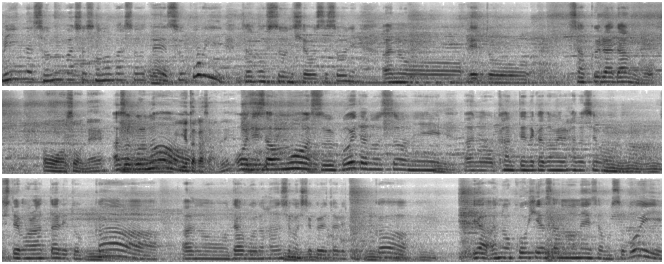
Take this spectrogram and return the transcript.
みんなその場所その場所うん。ですごい楽しそうに幸せそうにあのーえっ、と桜団子おおそうね。あそこのうん。豊さんね。おじさんもすごい楽しそうに、うん。あの寒天で固める話もしてもらったりとか、うん。あの団子の話もしてくれたりとか、いやあのコーヒー屋さんのお姉さんもすごい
